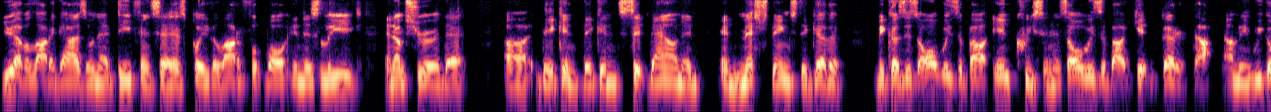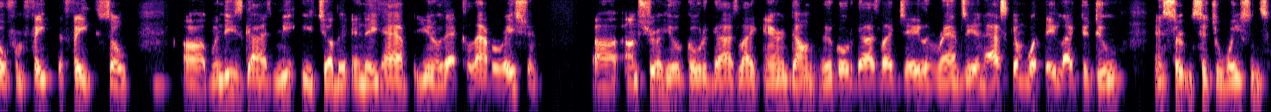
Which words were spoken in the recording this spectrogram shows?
you have a lot of guys on that defense that has played a lot of football in this league, and I'm sure that uh, they can they can sit down and and mesh things together because it's always about increasing. It's always about getting better, Doc. I mean, we go from faith to faith. So uh, when these guys meet each other and they have you know that collaboration, uh, I'm sure he'll go to guys like Aaron Donald. He'll go to guys like Jalen Ramsey and ask them what they like to do in certain situations,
